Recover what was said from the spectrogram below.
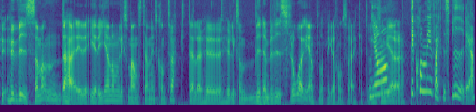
Hur, hur, visar man det här? Är det, är det genom liksom anställningskontrakt eller hur, hur liksom, blir det en bevisfråga gentemot Migrationsverket? Eller ja, det? det kommer ju faktiskt bli det.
